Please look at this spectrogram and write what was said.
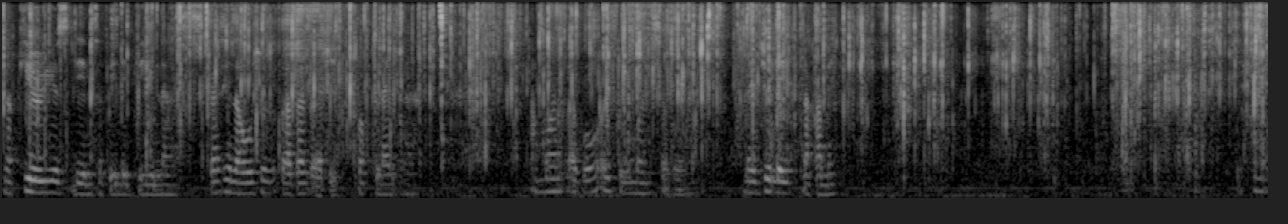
na curious din sa Pilipinas. Kasi nauso ata sa TikTok like na a month ago or two months ago. Medyo late na kami. Tingnan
